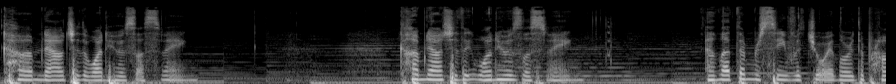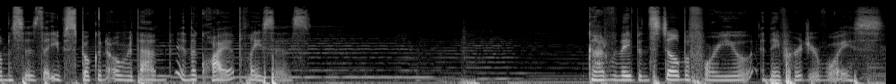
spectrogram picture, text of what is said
come now to the one who is listening. Come now to the one who is listening and let them receive with joy, Lord, the promises that you've spoken over them in the quiet places. God, when they've been still before you and they've heard your voice.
